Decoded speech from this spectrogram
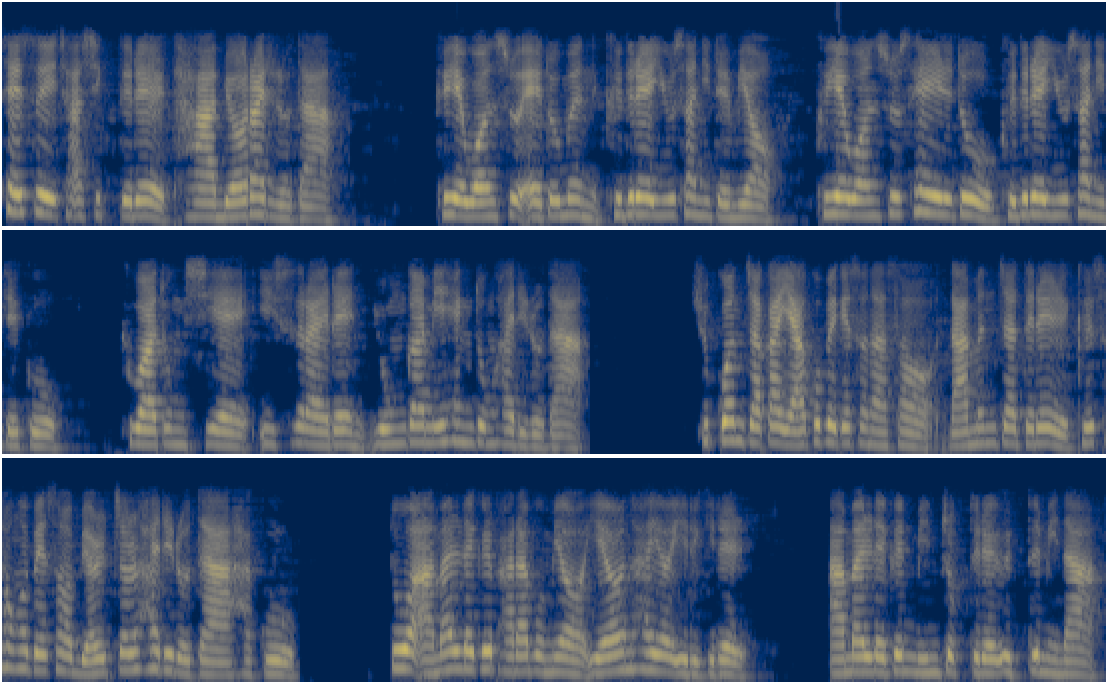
셋의 자식들을 다 멸하리로다. 그의 원수 에돔은 그들의 유산이 되며 그의 원수 세일도 그들의 유산이 되고 그와 동시에 이스라엘은 용감히 행동하리로다. 주권자가 야곱에게서 나서 남은 자들을 그 성읍에서 멸절하리로다 하고 또 아말렉을 바라보며 예언하여 이르기를 아말렉은 민족들의 으뜸이나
